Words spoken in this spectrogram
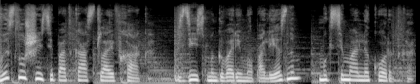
Вы слушаете подкаст «Лайфхак». Здесь мы говорим о полезном максимально коротко.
